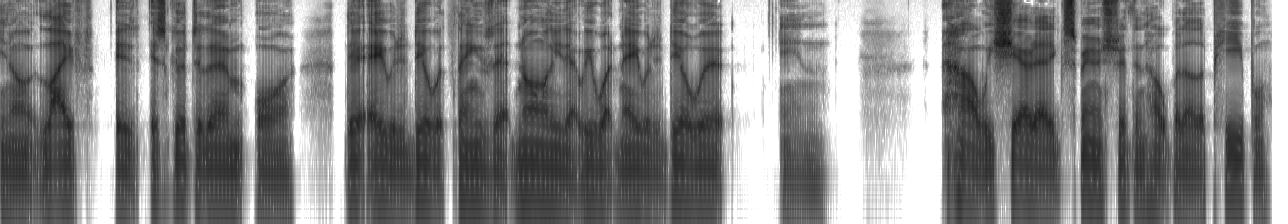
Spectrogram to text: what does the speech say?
you know life is is good to them or they're able to deal with things that normally that we wasn't able to deal with and how we share that experience, strength, and hope with other people.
